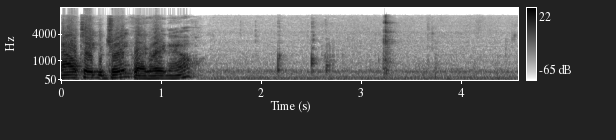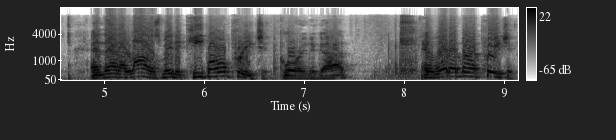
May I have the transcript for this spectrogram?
I'll take a drink, like right now. And that allows me to keep on preaching. Glory to God. And what am I preaching?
